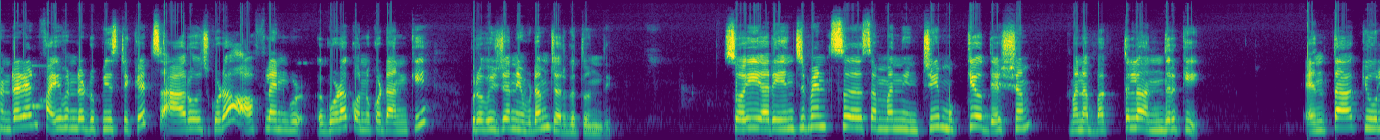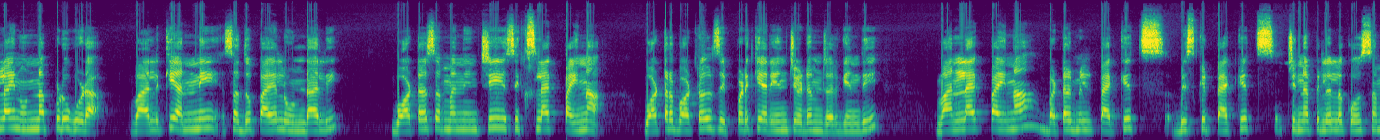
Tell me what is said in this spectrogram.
hundred and five hundred rupees tickets ఆ రోజు కూడా ఆఫ్లైన్ కూడా కొనుక్కోడానికి ప్రొవిజన్ ఇవ్వడం జరుగుతుంది. సో ఈ అరేంజ్మెంట్స్ సంబంధించి ముఖ్య ఉద్దేశం మన భక్తుల అందరికీ ఎంత క్యూ లైన్ ఉన్నప్పుడు కూడా వాళ్ళకి అన్ని సదుపాయాలు ఉండాలి. వాటర్ సంబంధించి సిక్స్ ల్యాక్ పైన వాటర్ బాటిల్స్ ఇప్పటికీ అరేంజ్ చేయడం జరిగింది. వన్ ల్యాక్ పైన butter milk packets biscuit packets చిన్నపిల్లల కోసం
